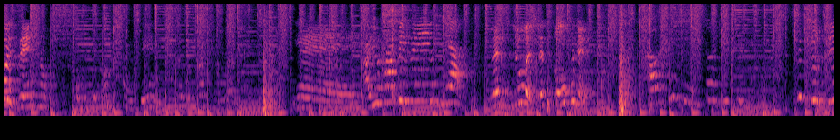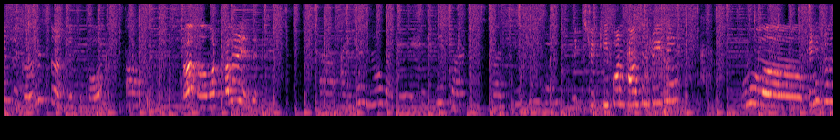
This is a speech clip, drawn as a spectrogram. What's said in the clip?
Let's do it, Zaynn. No. Oh, Zaynn. Yay. Are you happy? Yeah. Let's do it. Let's open it. How should so difficult? It's too difficult. It's not difficult. Oh, Uh-oh, what color is it? uh, I don't know, but you should keep on concentrating. We should keep on concentrating. Whoa. Can you close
